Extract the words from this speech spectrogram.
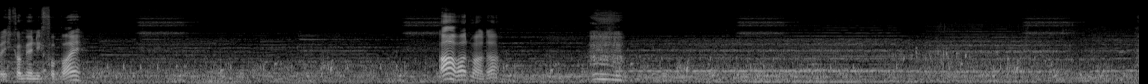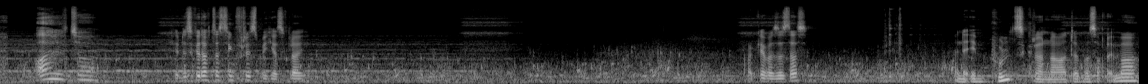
Aber ich komme hier nicht vorbei. Ah, warte mal, da. Alter. Ich hätte gedacht, das Ding frisst mich jetzt gleich. Okay, was ist das? Eine Impulsgranate, was auch immer.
